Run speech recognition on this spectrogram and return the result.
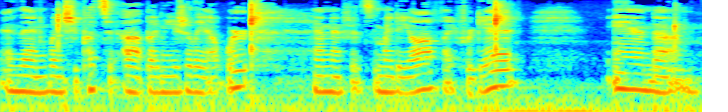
And then when she puts it up, I'm usually at work. And if it's my day off, I forget. And um,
